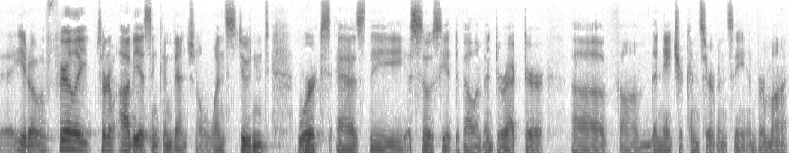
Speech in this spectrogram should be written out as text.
you know, fairly sort of obvious and conventional. One student works as the associate development director of um, the Nature Conservancy in Vermont.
